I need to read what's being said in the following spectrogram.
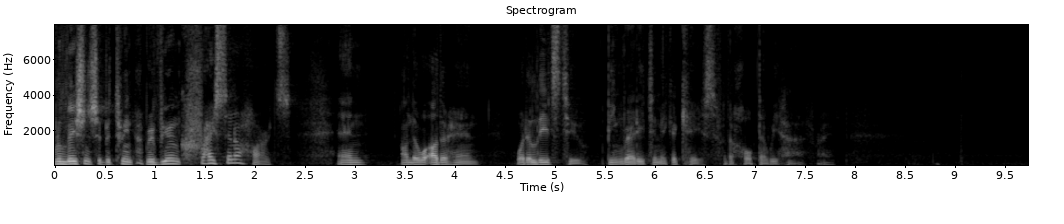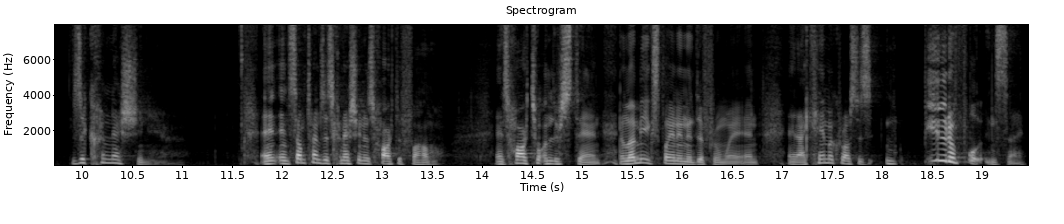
relationship between revering Christ in our hearts and, on the other hand, what it leads to being ready to make a case for the hope that we have, right? There's a connection here. And, and sometimes this connection is hard to follow. And it's hard to understand. And let me explain in a different way. And, and I came across this beautiful insight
